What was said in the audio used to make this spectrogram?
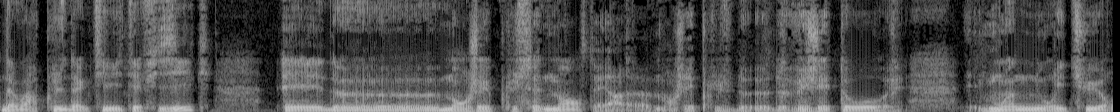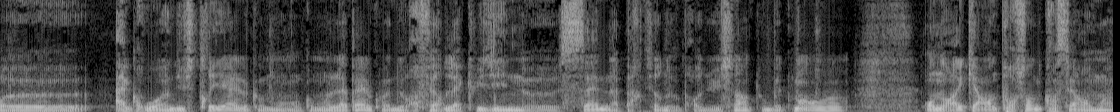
d'avoir plus d'activité physique, et de manger plus sainement, c'est-à-dire euh, manger plus de, végétaux et, moins de nourriture euh, agro-industrielle, comme on, comme on l'appelle, quoi, de refaire de la cuisine euh, saine à partir de produits sains, tout bêtement, hein. on aurait 40% de cancer en moins.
